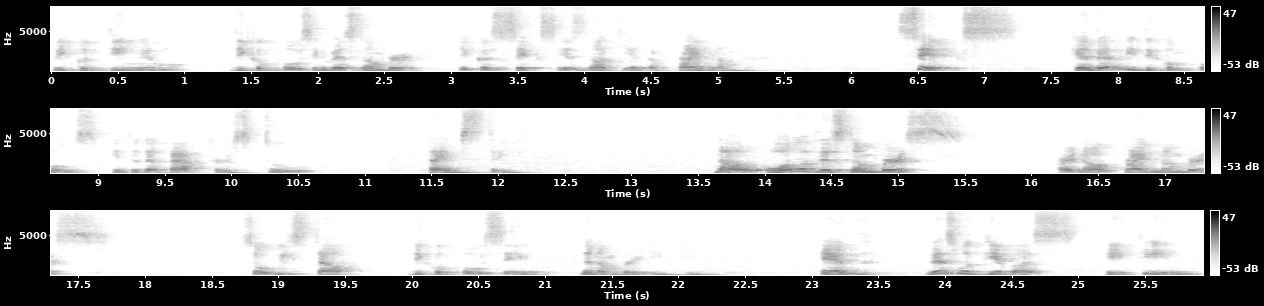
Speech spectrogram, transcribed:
we continue decomposing this number because 6 is not yet a prime number. 6 can then be decomposed into the factors 2 times 3. Now, all of these numbers are now prime numbers, so we stop decomposing the number 18. And this would give us 18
